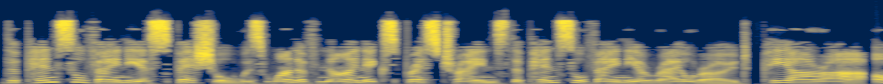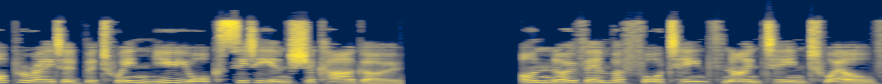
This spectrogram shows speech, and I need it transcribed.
The Pennsylvania Special was one of nine express trains the Pennsylvania Railroad operated between New York City and Chicago. On November 14, 1912,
